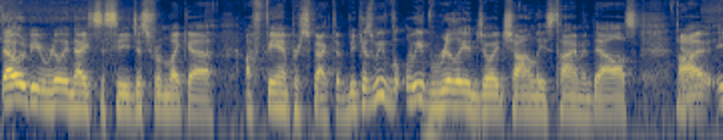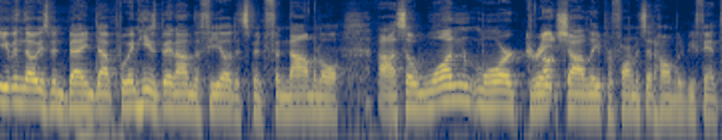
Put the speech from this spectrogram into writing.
That would be really nice to see, just from like a, a fan perspective, because we've we've really enjoyed Sean Lee's time in Dallas. Uh, even though he's been banged up, when he's been on the field, it's been phenomenal. Uh, so one more great Sean Lee performance at home would be fantastic.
